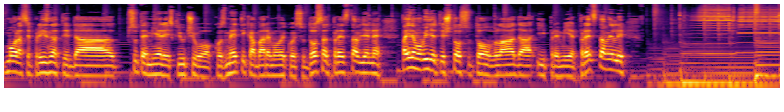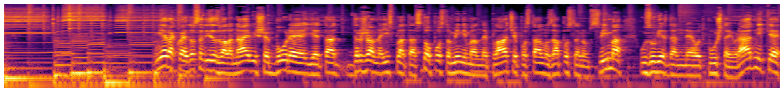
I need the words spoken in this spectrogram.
mora se priznati da su te mjere isključivo kozmetika, barem ove koje su do sad predstavljene, pa idemo vidjeti što su to vlada i premijer predstavili. Mjera koja je do sad izazvala najviše bure je ta državna isplata 100% minimalne plaće po stalno zaposlenom svima uz uvjet da ne otpuštaju radnike.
